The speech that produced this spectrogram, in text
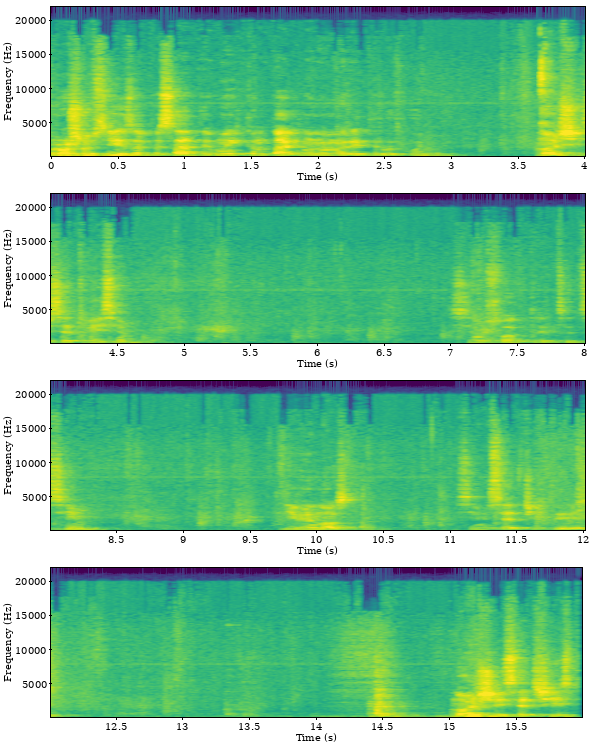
Прошу всіх записати мої контактні номери телефонів 068 737 90 74 066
